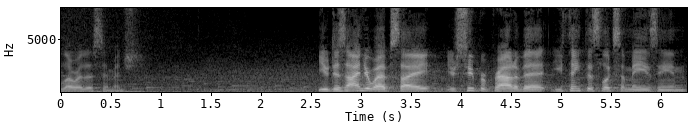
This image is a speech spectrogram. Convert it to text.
lower this image. You've designed your website, you're super proud of it, you think this looks amazing,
